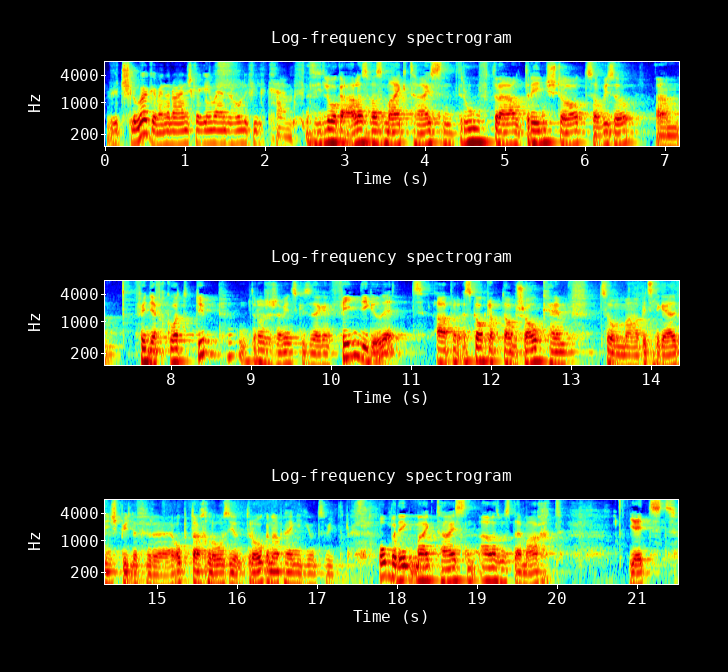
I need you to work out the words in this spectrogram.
Würdest du schauen, wenn er noch einmal gegen Evander Holyfield kämpft? Sie schauen alles, was Mike Tyson drauf, dran und drin steht, sowieso. Ähm, finde ich einfach ein guter Typ. Der Roger Schawinski sagen, finde ich gut. Aber es geht, glaube ich, da um Showkampf, um mal ein bisschen Geld einspielen für äh, Obdachlose und Drogenabhängige und so weiter. Unbedingt Mike Tyson, alles, was der macht, jetzt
